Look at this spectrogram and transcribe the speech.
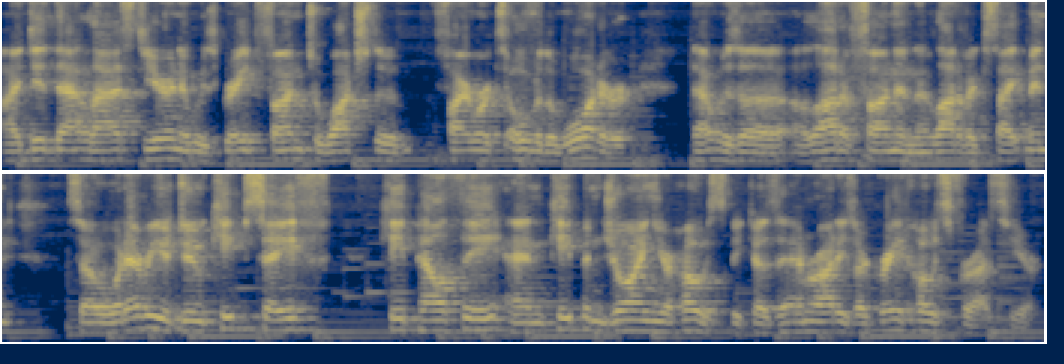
I did that last year and it was great fun to watch the fireworks over the water. That was a, a lot of fun and a lot of excitement. So, whatever you do, keep safe, keep healthy, and keep enjoying your hosts because the Emiratis are great hosts for us here.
